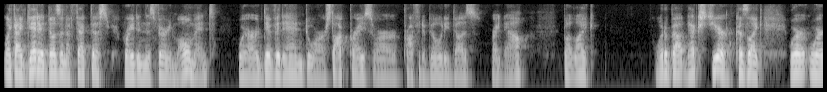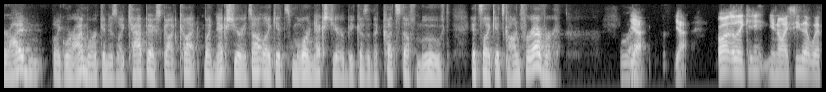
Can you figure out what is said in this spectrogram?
Like, I get it doesn't affect us right in this very moment where our dividend or our stock price or our profitability does right now. But like, what about next year? Because like where where I'm like where I'm working is like capex got cut, but next year it's not like it's more next year because of the cut stuff moved. It's like it's gone forever. Right. Yeah, yeah. Well, like you know, I see that with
